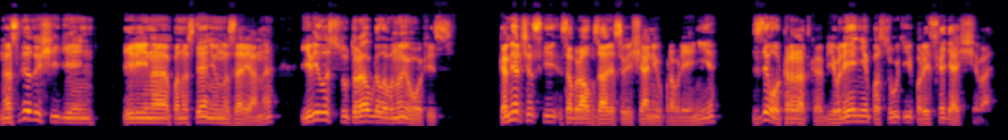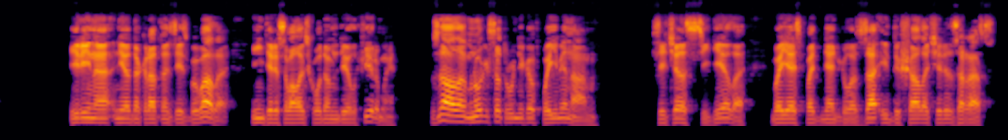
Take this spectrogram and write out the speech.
На следующий день Ирина по настоянию Назаряна явилась с утра в головной офис. Коммерческий собрал в зале совещания управления, сделал краткое объявление по сути происходящего. Ирина неоднократно здесь бывала и интересовалась ходом дел фирмы. знала многих сотрудников по именам. Сейчас сидела, боясь поднять глаза, и дышала через раз,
